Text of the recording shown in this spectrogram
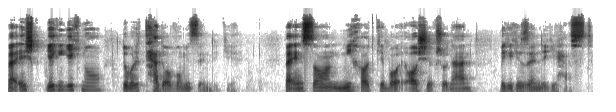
و عشق یک, یک نوع دوباره تداوم زندگیه. و انسان می‌خواد که با عاشق شدن بگه که زندگی هست.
